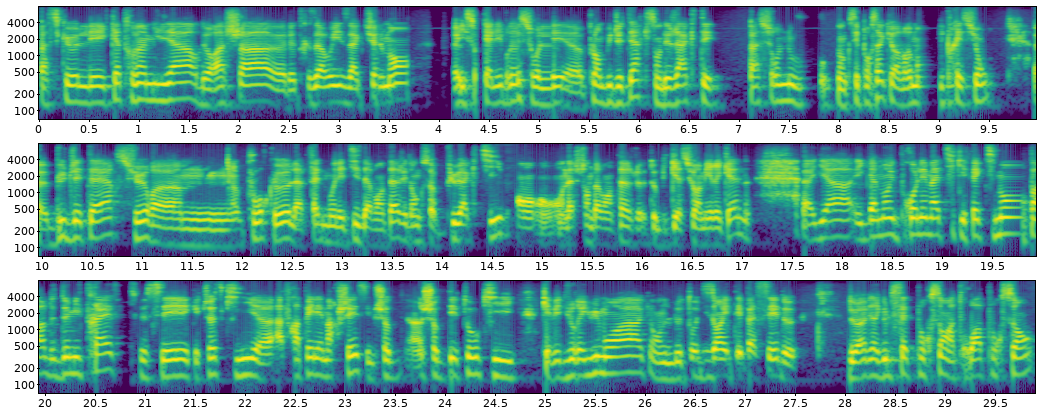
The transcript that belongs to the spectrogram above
parce que les 80 milliards de rachats euh, de trésoreries actuellement, ils sont calibrés sur les plans budgétaires qui sont déjà actés sur le nouveau. Donc c'est pour ça qu'il y aura vraiment une pression euh, budgétaire sur, euh, pour que la Fed monétise davantage et donc soit plus active en, achetant davantage d'obligations américaines. Euh, il y a également une problématique, effectivement, on parle de 2013 parce que c'est quelque chose qui a frappé les marchés. C'est un choc des taux qui, qui avait duré 8 mois, quand le taux 10 ans était passé de 1,7% à 3%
